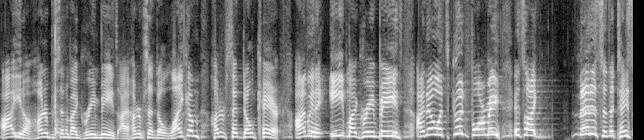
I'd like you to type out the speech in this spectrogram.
I eat 100% of my green beans. I 100% don't like them, 100% don't care. I'm going to eat my green beans. I know it's good for me. It's like medicine that tastes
